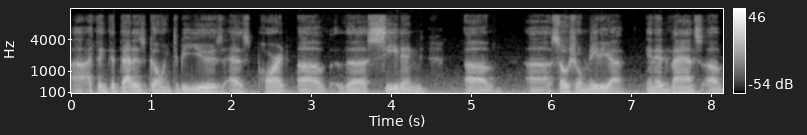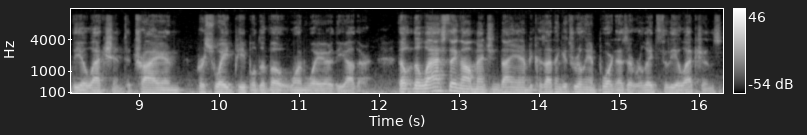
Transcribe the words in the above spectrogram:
Uh, I think that that is going to be used as part of the seeding of uh, social media in advance of the election to try and persuade people to vote one way or the other. The, the last thing I'll mention, Diane, because I think it's really important as it relates to the elections,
